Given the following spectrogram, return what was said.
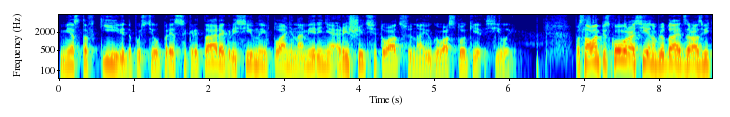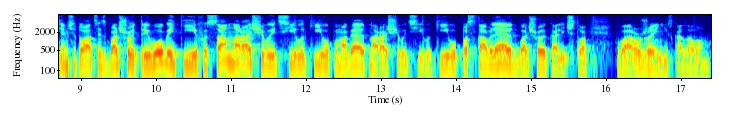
место в Киеве, допустил пресс-секретарь, агрессивные в плане намерения решить ситуацию на юго-востоке силой. По словам Пескова, Россия наблюдает за развитием ситуации с большой тревогой. Киев и сам наращивает силы, Киеву помогают наращивать силы. Киеву поставляют большое количество вооружений, сказал он.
